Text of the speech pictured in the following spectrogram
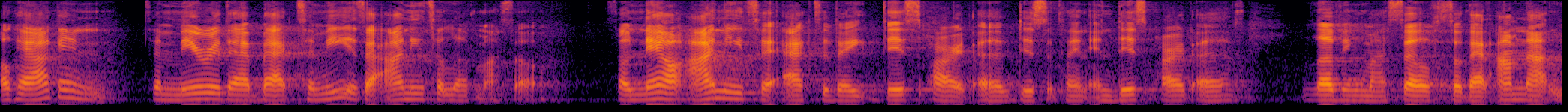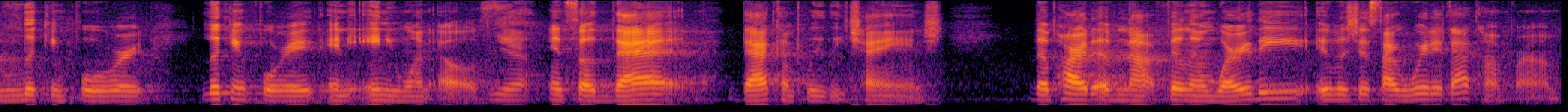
okay, I can to mirror that back to me is that I need to love myself. So now I need to activate this part of discipline and this part of loving myself so that I'm not looking forward looking for it in anyone else. Yeah. And so that that completely changed. The part of not feeling worthy, it was just like where did that come from?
